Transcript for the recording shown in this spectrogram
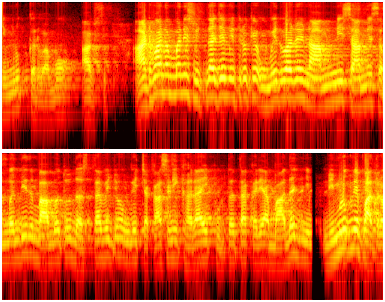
નિમણૂક કરવામાં આવશે. આઠમા નંબરની સૂચના છે મિત્રો કે ઉમેદવારે નામની સામે સંબંધિત બાબતો, દસ્તાવેજો અંગે ચકાસણી ખરાઈ પૂર્તતા કર્યા બાદ જ નિમ- નિમણૂકને પાત્ર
